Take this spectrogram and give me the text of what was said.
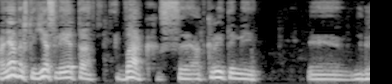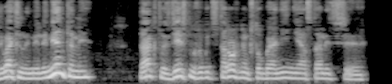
Понятно, что если это бак с открытыми э, нагревательными элементами, так, то здесь нужно быть осторожным, чтобы они не остались э,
